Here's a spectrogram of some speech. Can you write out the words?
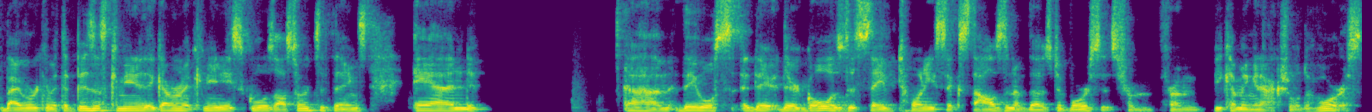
by working with the business community, the government community, schools, all sorts of things. And um, they will their, their goal is to save 26,000 of those divorces from from becoming an actual divorce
